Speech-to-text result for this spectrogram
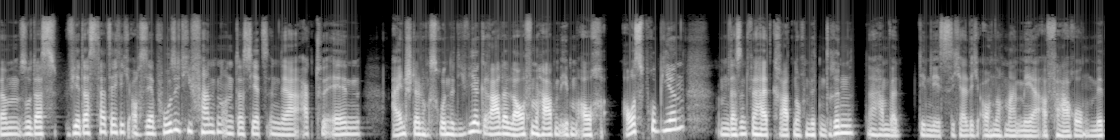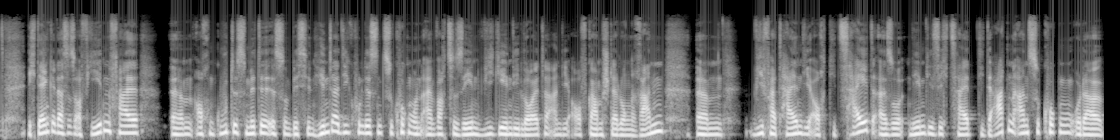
ähm, so dass wir das tatsächlich auch sehr positiv fanden und das jetzt in der aktuellen Einstellungsrunde, die wir gerade laufen haben, eben auch ausprobieren. Ähm, da sind wir halt gerade noch mittendrin. Da haben wir demnächst sicherlich auch noch mal mehr Erfahrung mit. Ich denke, dass es auf jeden Fall ähm, auch ein gutes Mittel ist, so ein bisschen hinter die Kulissen zu gucken und einfach zu sehen, wie gehen die Leute an die Aufgabenstellung ran, ähm, wie verteilen die auch die Zeit, also nehmen die sich Zeit, die Daten anzugucken oder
